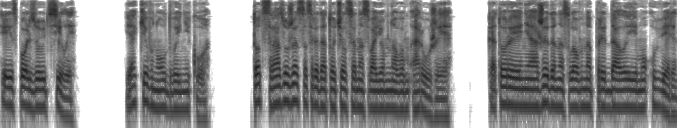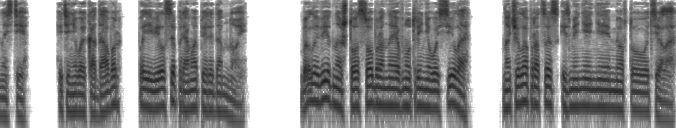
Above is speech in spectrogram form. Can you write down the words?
и использует силы. Я кивнул двойнику. Тот сразу же сосредоточился на своем новом оружии, которое неожиданно словно придало ему уверенности, и теневой кадавр появился прямо передо мной. Было видно, что собранная внутри него сила начала процесс изменения мертвого тела,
